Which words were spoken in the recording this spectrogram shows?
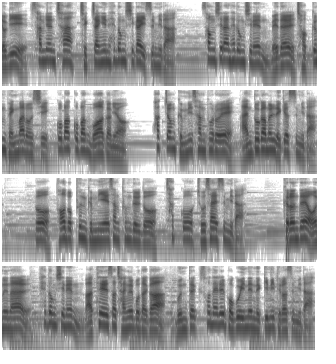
여기 3년차 직장인 해동 씨가 있습니다. 성실한 해동 씨는 매달 적금 100만 원씩 꼬박꼬박 모아가며 확정 금리 3%의 안도감을 느꼈습니다. 또 더 높은 금리의 상품들도 찾고 조사했습니다. 그런데 어느 날 해동 씨는 마트에서 장을 보다가 문득 손해를 보고 있는 느낌이 들었습니다.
